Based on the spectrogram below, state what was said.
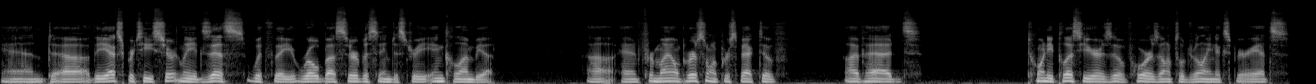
And uh, the expertise certainly exists with the robust service industry in Colombia. Uh, and from my own personal perspective, I've had 20 plus years of horizontal drilling experience,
